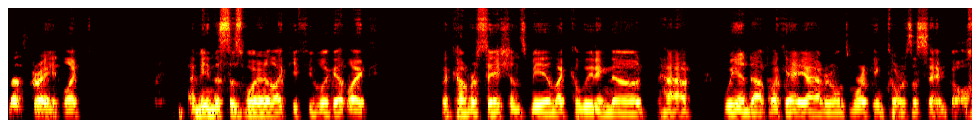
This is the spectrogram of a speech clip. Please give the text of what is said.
That's great. Like, I mean, this is where, like, if you look at like the conversations me and like colluding node have, we end up okay yeah everyone's working towards the same goal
